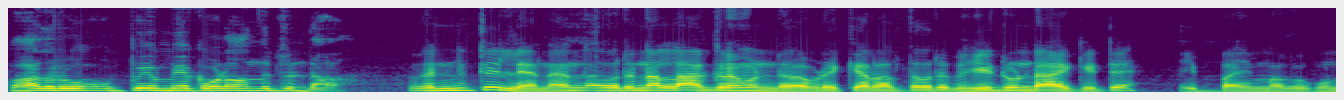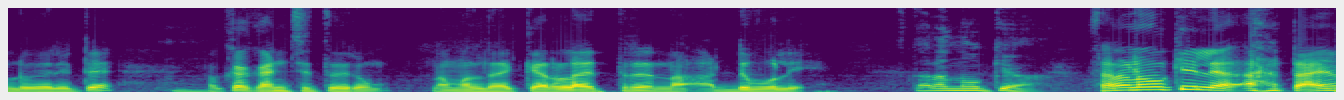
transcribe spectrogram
ഫാദറും ഉപ്പയമ്മയൊക്കെ ഇവിടെ വന്നിട്ടുണ്ടോ? വന്നിട്ടില്ല. ഞാൻ ഒരു നല്ല ആഗ്രഹമുണ്ട്. അവിടെ കേരളത്തെ ഒരു വീടുണ്ടാക്കിയിട്ട് ഇപ്പം ഇമ്മൊക്കെ കൊണ്ടുവരിട്ട് ഒക്കെ കഞ്ചി തരും. നമ്മളുടെ കേരള എത്ര അടിപൊളി. സ്ഥലം നോക്കിയാ? സ്ഥലം നോക്കിയില്ല. ടൈം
